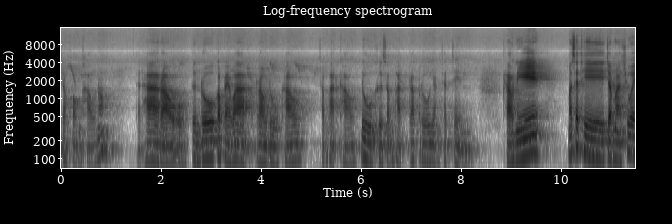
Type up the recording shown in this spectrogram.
เจ้าของเขาเนาะแต่ถ้าเราตื่นรู้ก็แปลว่า เราดูเขาสัมผัสเขาดูคือสัมผัสรับรู้อย่างชัดเจน คราวนี้มัสถีจะมาช่วย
